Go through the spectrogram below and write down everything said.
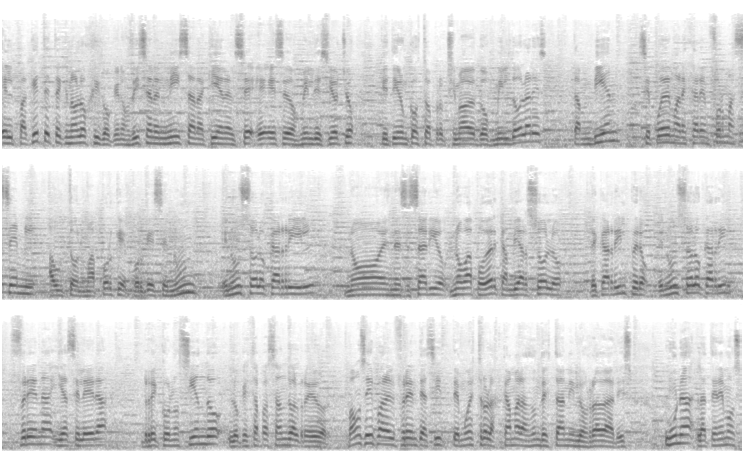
el paquete tecnológico que nos dicen en Nissan aquí en el CES 2018, que tiene un costo aproximado de 2.000 dólares, también se puede manejar en forma semi-autónoma. ¿Por qué? Porque es en un, en un solo carril, no es necesario, no va a poder cambiar solo de carril, pero en un solo carril frena y acelera reconociendo lo que está pasando alrededor. Vamos a ir para el frente, así te muestro las cámaras donde están y los radares. Una la tenemos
